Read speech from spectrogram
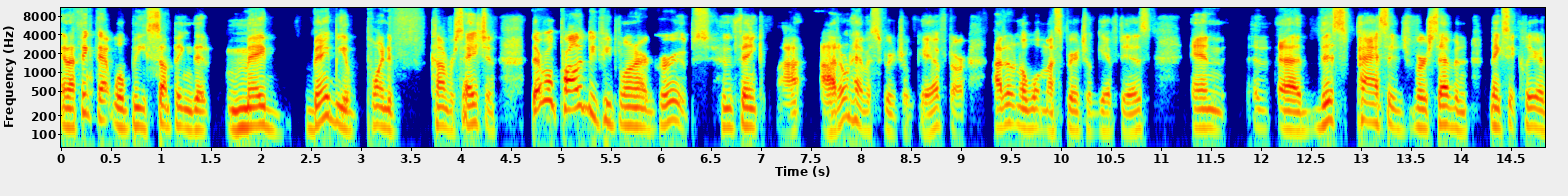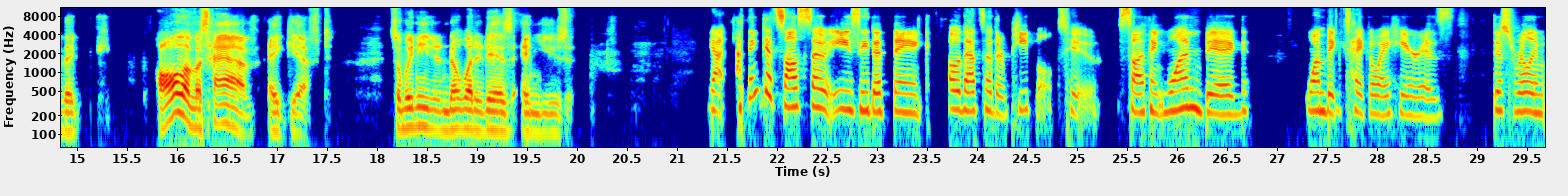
And I think that will be something that may may be a point of conversation. There will probably be people in our groups who think, I, I don't have a spiritual gift, or I don't know what my spiritual gift is. And uh, this passage, verse 7, makes it clear that all of us have a gift. So we need to know what it is and use it. Yeah, I think it's also easy to think, oh, that's other people too. So I think one big one big takeaway here is this really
